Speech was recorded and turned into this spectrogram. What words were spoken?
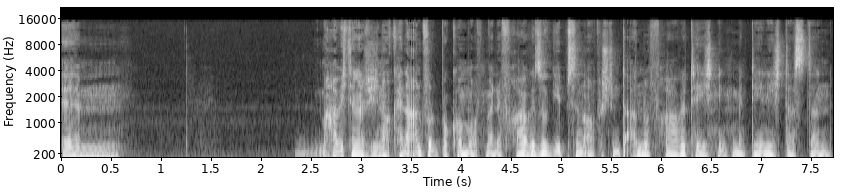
ähm, habe ich dann natürlich noch keine Antwort bekommen auf meine Frage. So gibt es dann auch bestimmte andere Fragetechniken, mit denen ich das dann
